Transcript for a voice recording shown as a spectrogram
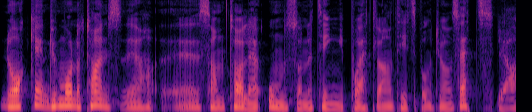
noen, Du må nå ta en eh, samtale om sånne ting på et eller annet tidspunkt uansett. Ja.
